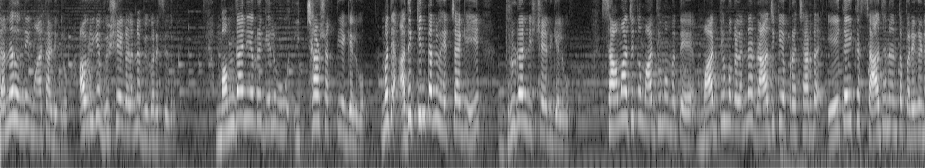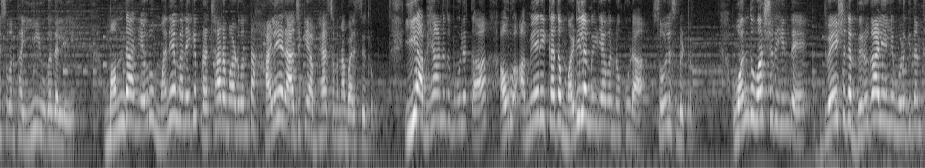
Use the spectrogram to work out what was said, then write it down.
ಜನರೊಂದಿಗೆ ಮಾತಾಡಿದರು, ಅವರಿಗೆ ವಿಷಯಗಳನ್ನು ವಿವರಿಸಿದ್ರು. ಮಮ್ದಾನಿಯವರ ಗೆಲುವು ಇಚ್ಛಾಶಕ್ತಿಯ ಗೆಲುವು, ಮತ್ತು ಅದಕ್ಕಿಂತಲೂ ಹೆಚ್ಚಾಗಿ ದೃಢ ನಿಶ್ಚಯದ ಗೆಲುವು. ಸಾಮಾಜಿಕ ಮಾಧ್ಯಮ ಮತ್ತೆ ಮಾಧ್ಯಮಗಳನ್ನು ರಾಜಕೀಯ ಪ್ರಚಾರದ ಏಕೈಕ ಸಾಧನ ಅಂತ ಪರಿಗಣಿಸುವಂಥ ಈ ಯುಗದಲ್ಲಿ ಮಮ್ದಾನಿಯವರು ಮನೆ ಮನೆಗೆ ಪ್ರಚಾರ ಮಾಡುವಂಥ ಹಳೆಯ ರಾಜಕೀಯ ಅಭ್ಯಾಸವನ್ನು ಬಳಸಿದ್ರು. ಈ ಅಭಿಯಾನದ ಮೂಲಕ ಅವರು ಅಮೆರಿಕದ ಮಡಿಲ ಮೀಡಿಯಾವನ್ನು ಕೂಡ ಸೋಲಿಸ್ಬಿಟ್ರು. ಒಂದು ವರ್ಷದ ಹಿಂದೆ ದ್ವೇಷದ ಬಿರುಗಾಳಿಯಲ್ಲಿ ಮುಳುಗಿದಂಥ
